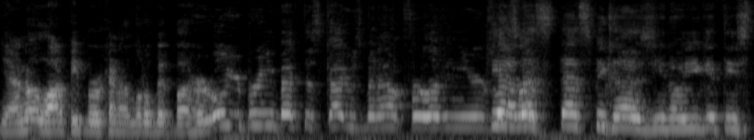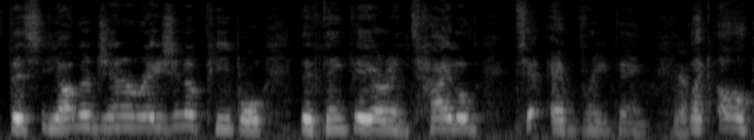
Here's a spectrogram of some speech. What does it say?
Yeah, I know a lot of people are kind of a little bit butthurt. Oh, you're bringing back this guy who's been out for eleven years. yeah, like- that's that's because you know you get these this younger generation of people that think they are entitled to everything. Yeah. Like, oh,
